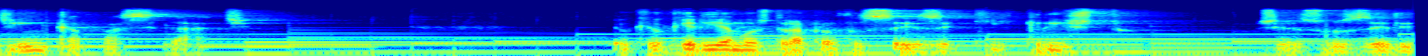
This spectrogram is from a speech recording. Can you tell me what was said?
de incapacidade. O que eu queria mostrar para vocês é que Cristo, Jesus, ele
